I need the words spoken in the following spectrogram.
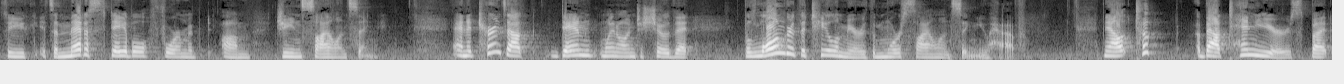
So you, it's a metastable form of um, gene silencing. And it turns out, Dan went on to show that the longer the telomere, the more silencing you have. Now, it took about 10 years, but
